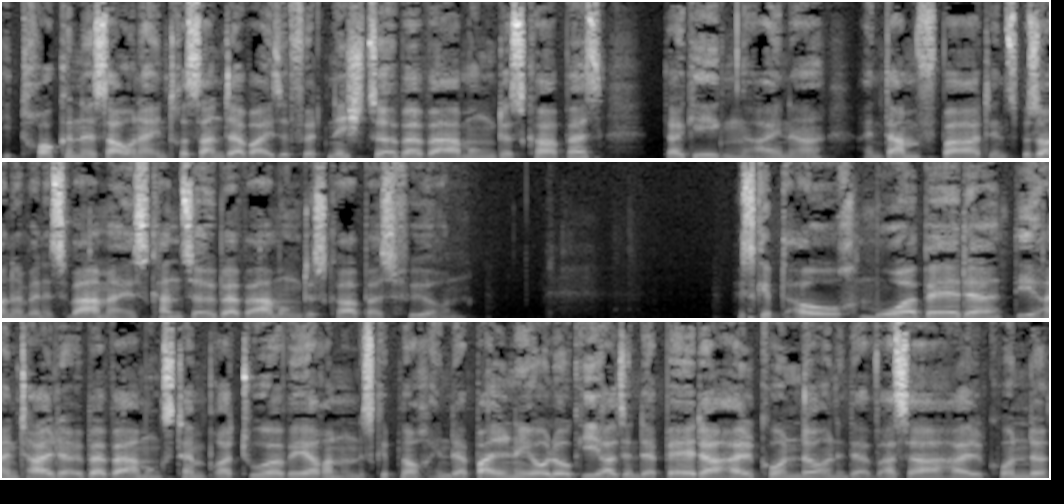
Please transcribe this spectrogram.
Die trockene Sauna interessanterweise führt nicht zur Überwärmung des Körpers. Dagegen eine, ein Dampfbad, insbesondere wenn es wärmer ist, kann zur Überwärmung des Körpers führen. Es gibt auch Moorbäder, die ein Teil der Überwärmungstemperatur wären. Und es gibt noch in der Balneologie, also in der Bäderheilkunde und in der Wasserheilkunde,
